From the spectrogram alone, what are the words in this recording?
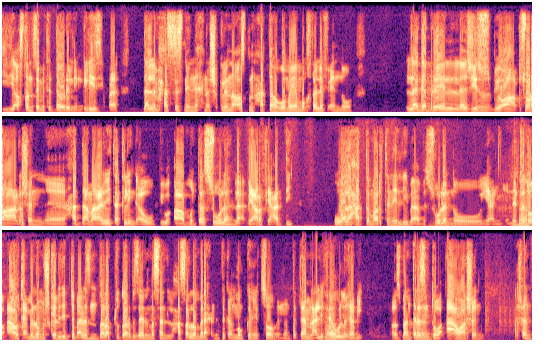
دي, دي أصلا سمة الدوري الإنجليزي. فده اللي محسسني إن إحنا شكلنا أصلا حتى هجوميا مختلف إنه لا جابرييل جيسوس بيقع بسرعة علشان حد عمل عليه tackling أو بيوقعه بمنتهى السهولة لا بيعرف يعدي. ولا حتى مارتينيلي بقى بسهولة إنه يعني إن أنت توقعه وتعمل له المشكلة دي بتبقى لازم ضربته ضرب زي مثلا اللي حصل له امبارح إن أنت كان ممكن يتصاب إن أنت بتعمل عليه فاول غبي. خلاص بقى أنت لازم توقعه عشان عشان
